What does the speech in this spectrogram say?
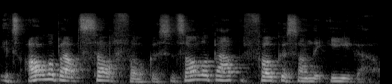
it's all about self-focus. It's all about the focus on the ego.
